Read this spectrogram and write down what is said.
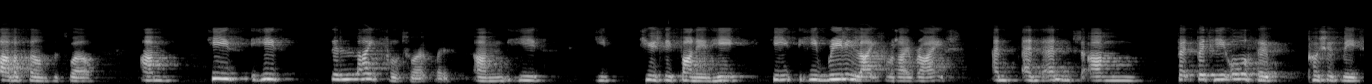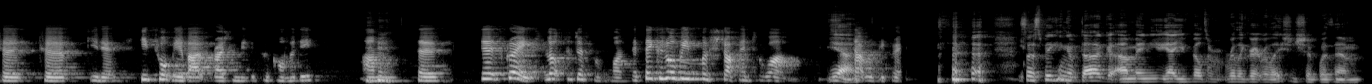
other films as well. Um, he's he's delightful to work with. Um, he's he's hugely funny, and he he he really likes what I write, and and and um, but but he also pushes me to to you know he taught me about writing music for comedy. Um, so yeah, it's great. Lots of different ones. If they could all be mushed up into one, yeah, that would be great. so speaking of Doug, I mean, yeah, you've built a really great relationship with him,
